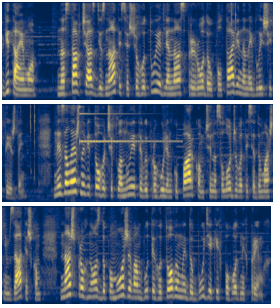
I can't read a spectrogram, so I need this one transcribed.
Вітаємо! Настав час дізнатися, що готує для нас природа у Полтаві на найближчий тиждень. Незалежно від того, чи плануєте ви прогулянку парком чи насолоджуватися домашнім затишком, наш прогноз допоможе вам бути готовими до будь-яких погодних примх.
